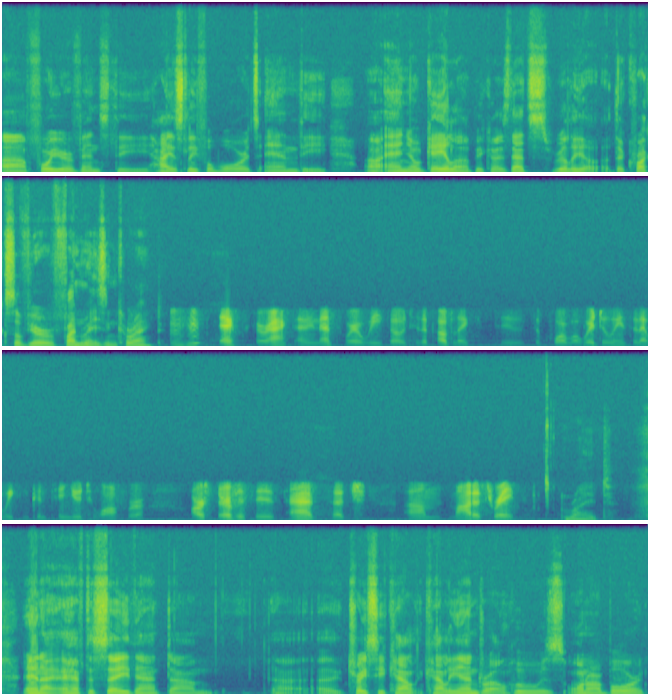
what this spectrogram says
uh, for your events, the Highest Leaf Awards and the uh, annual gala, because that's really uh, the crux of your fundraising, correct? Mm-hmm. That's correct. I mean, that's where we go to the public to support what we're doing so that we can continue to offer our services at such um, modest rates. Right. And I, I have to say that um, uh, Tracy Cal- Caliendro, who is on our board,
